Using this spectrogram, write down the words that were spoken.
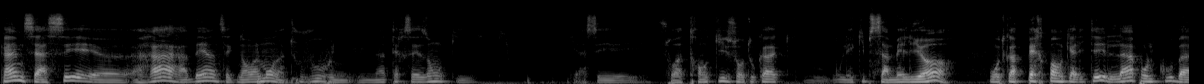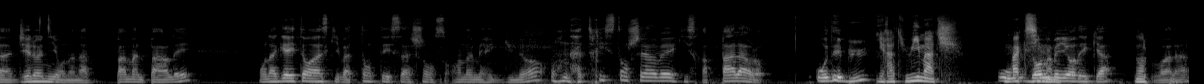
quand même, c'est assez euh, rare à Berne, c'est que normalement, on a toujours une, une intersaison qui, assez soit tranquille, soit en tout cas où l'équipe s'améliore, ou en tout cas perd pas en qualité. Là, pour le coup, bah, Geloni, on en a pas mal parlé. On a Gaëtan Haas qui va tenter sa chance en Amérique du Nord. On a Tristan Chervet qui sera pas là alors, au début. Il rate 8 matchs. Maximum. Dans le meilleur des cas. Voilà.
